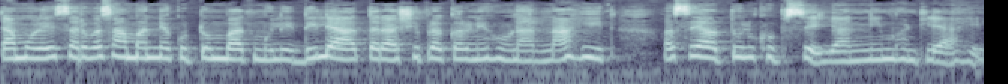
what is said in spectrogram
त्यामुळे सर्वसामान्य कुटुंबात मुली दिल्या तर अशी प्रकरणे होणार नाहीत असे अतुल खुपसे यांनी म्हटले आहे.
